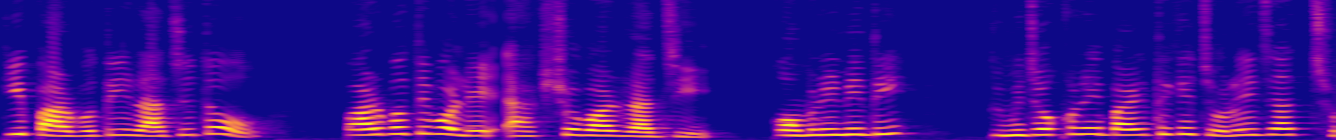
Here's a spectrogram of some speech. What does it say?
কি পার্বতী, রাজি তো? পার্বতী বলে, একশো বার রাজি। কমলিনীদি তুমি যখন এই বাড়ি থেকে চলেই যাচ্ছ,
